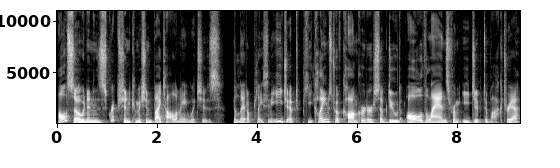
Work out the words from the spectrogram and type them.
Also, in an inscription commissioned by Ptolemy, which is a little place in Egypt, he claims to have conquered or subdued all the lands from Egypt to Bactria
